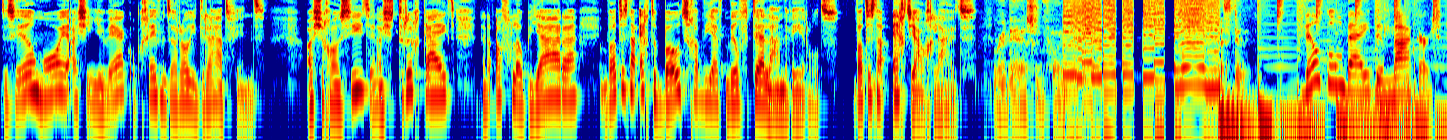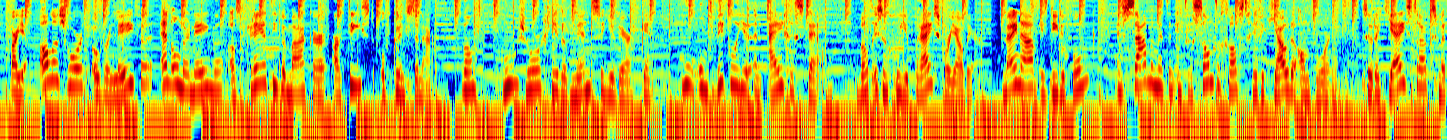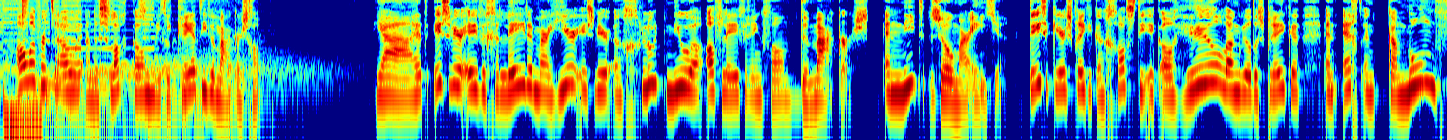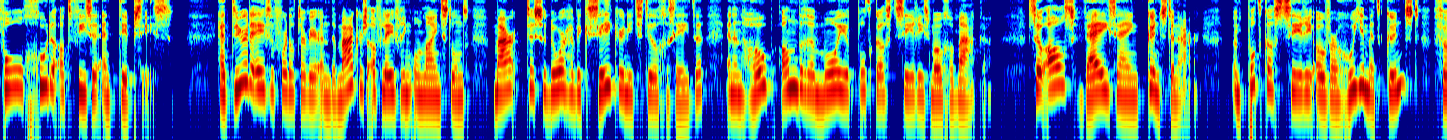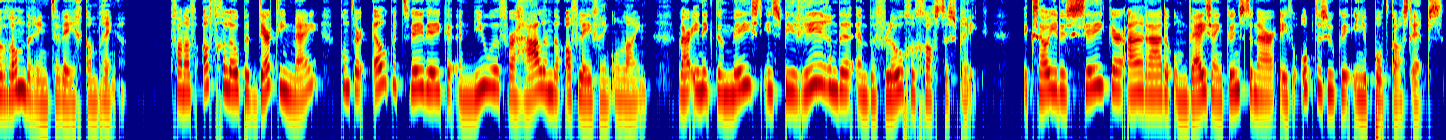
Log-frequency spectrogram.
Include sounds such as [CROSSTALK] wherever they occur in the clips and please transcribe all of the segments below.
Het is heel mooi als je in je werk op een gegeven moment een rode draad vindt. Als je gewoon ziet en als je terugkijkt naar de afgelopen jaren. Wat is nou echt de boodschap die jij wil vertellen aan de wereld? Wat is nou echt jouw geluid? Ready to have? Let's do it. Welkom bij De Makers, waar je alles hoort over leven en ondernemen als creatieve maker, artiest of kunstenaar. Want hoe zorg je dat mensen je werk kennen? Hoe ontwikkel je een eigen stijl? Wat is een goede prijs voor jouw werk? Mijn naam is Diede Vonk en samen met een interessante gast geef ik jou de antwoorden, zodat jij straks met alle vertrouwen aan de slag kan met je creatieve makerschap. Ja, het is weer even geleden, maar hier is weer een gloednieuwe aflevering van De Makers. En niet zomaar eentje. Deze keer spreek ik een gast die ik al heel lang wilde spreken en echt een kanon vol goede adviezen en tips is. Het duurde even voordat er weer een De Makers aflevering online stond, maar tussendoor heb ik zeker niet stilgezeten en een hoop andere mooie podcastseries mogen maken. Zoals Wij zijn kunstenaar, een podcastserie over hoe je met kunst verandering teweeg kan brengen. Vanaf afgelopen 13 mei komt er elke twee weken een nieuwe verhalende aflevering online, waarin ik de meest inspirerende en bevlogen gasten spreek. Ik zou je dus zeker aanraden om Wij zijn kunstenaar even op te zoeken in je podcast-apps.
